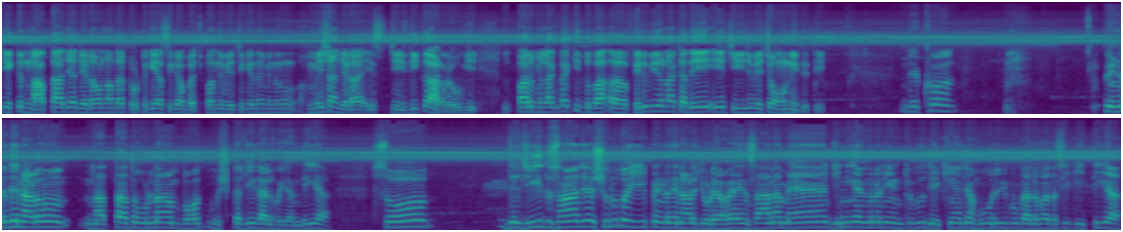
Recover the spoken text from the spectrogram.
ਇੱਕ ਨਾਤਾ ਜਿਹਾ ਜਿਹੜਾ ਉਹਨਾਂ ਦਾ ਟੁੱਟ ਗਿਆ ਸੀਗਾ ਬਚਪਨ ਦੇ ਵਿੱਚ ਕਹਿੰਦੇ ਮੈਨੂੰ ਹਮੇਸ਼ਾ ਜਿਹੜਾ ਇਸ ਚੀਜ਼ ਦੀ ਘਾਟ ਰਹੂਗੀ। ਪਰ ਮੈਨੂੰ ਲੱਗਦਾ ਕਿ ਫਿਰ ਵੀ ਉਹਨਾਂ ਕਦੇ ਇਹ ਚੀਜ਼ ਵਿੱਚ ਆਉਣ ਨਹੀਂ ਦਿੱਤੀ। ਦੇਖੋ ਪਿੰਡ ਦੇ ਨਾਲੋਂ ਨਾਤਾ ਤੋੜਨਾ ਬਹੁਤ ਮੁਸ਼ਕਲ ਜਿਹੀ ਗੱਲ ਹੋ ਜਾਂਦੀ ਆ। ਸੋ ਦਿਲਜੀਤ ਦੋਸਾਂਝ ਸ਼ੁਰੂ ਤੋਂ ਹੀ ਪਿੰਡ ਦੇ ਨਾਲ ਜੁੜਿਆ ਹੋਇਆ ਇਨਸਾਨ ਆ। ਮੈਂ ਜਿੰਨੀਆਂ ਵੀ ਉਹਨਾਂ ਦੀ ਇੰਟਰਵਿਊ ਦੇਖੀਆਂ ਜਾਂ ਹੋਰ ਵੀ ਕੋਈ ਗੱਲਬਾਤ ਅਸੀਂ ਕੀਤੀ ਆ,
